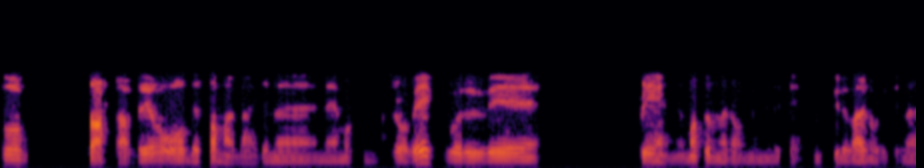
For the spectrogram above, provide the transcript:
så starta vi jo det samarbeidet med, med Morten Stråvik, hvor vi ble enige om at denne anonymiteten skulle være noe vi kunne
